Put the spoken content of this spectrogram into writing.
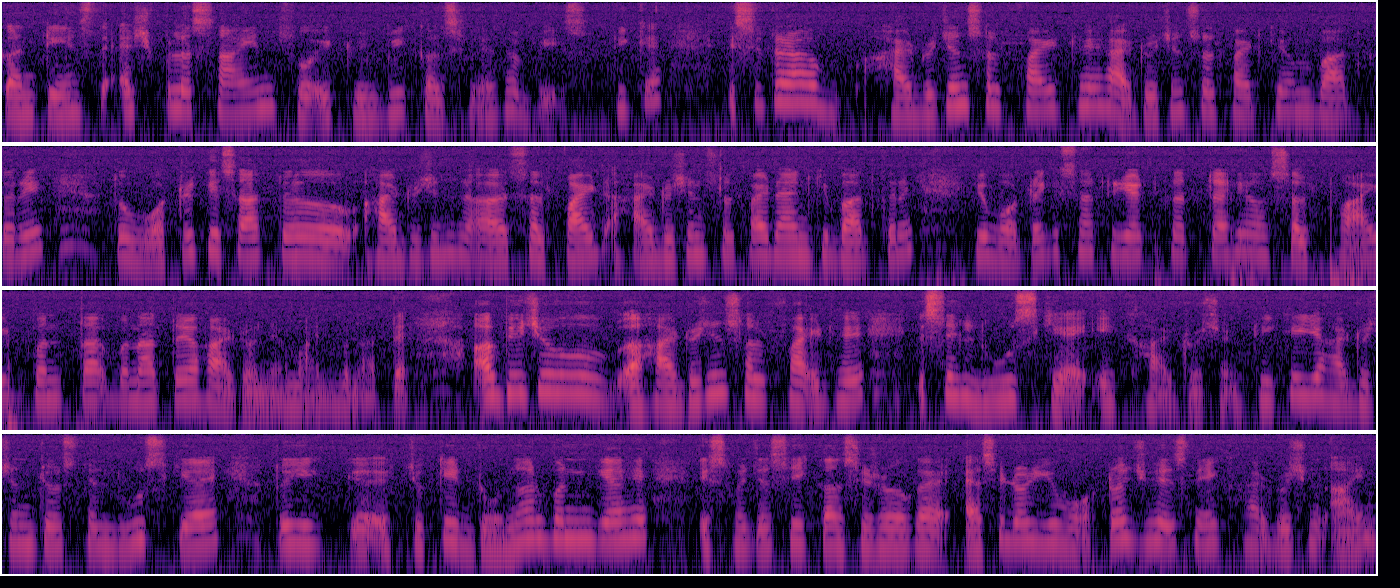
contains the H plus sign so it will be consider the base ठीक है? इसी तरह हाइड्रोजन सल्फाइड है हाइड्रोजन सल्फाइड की हम बात करें तो वाटर के साथ hydrogen sulphide hydrogen sulphide ion की बात करें, ये वाटर के साथ रिएक्ट करता है और सल्फाइड बनता, बनाता है हाइड्रोनियम आयन बनाता है। अब ये जो हाइड्रोजन सल्फाइड है, इसने लूज़ किया है एक हाइड्रोजन ठीक है? ये हाइड्रोजन जो उसने लूज़ किया है तो ये चूँकि डोनर बन गया है, इस वजह से कंसिडर होगा एसिड और ये वाटर जो है, इसने एक हाइड्रोजन आयन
